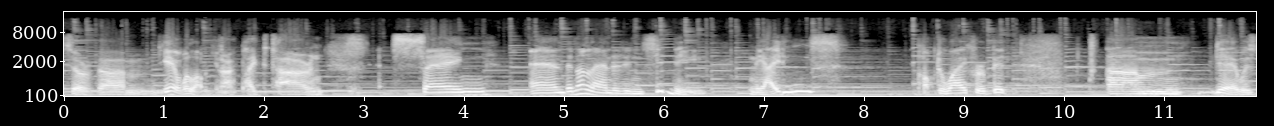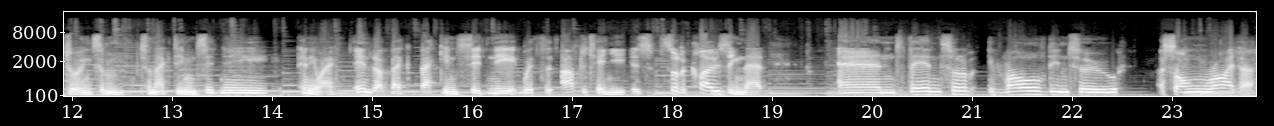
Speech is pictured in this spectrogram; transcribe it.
sort of, um, yeah, well, you know, I played guitar and sang. And then I landed in Sydney in the 80s, popped away for a bit. Um, yeah, was doing some, some acting in Sydney. Anyway, ended up back back in Sydney with after 10 years, sort of closing that, and then sort of evolved into a songwriter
